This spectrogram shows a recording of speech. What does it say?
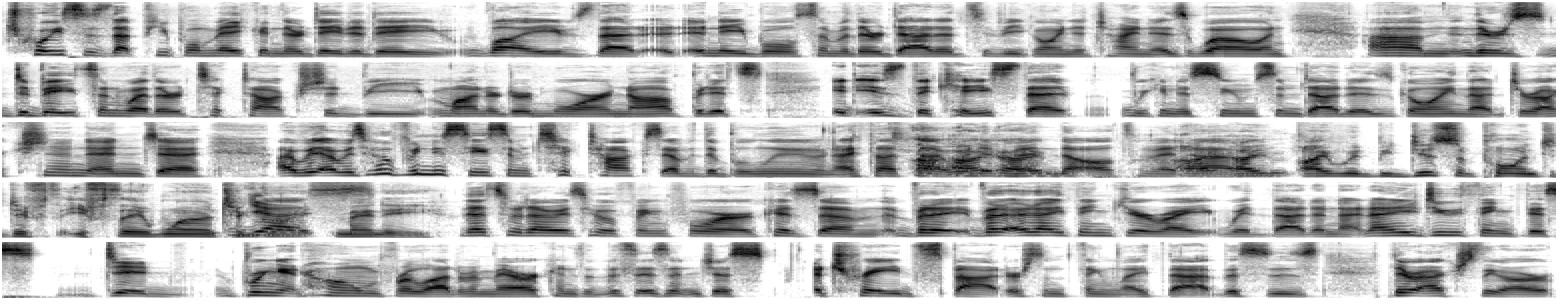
choices that people make in their day-to-day lives that enable some of their data to be going to China as well. And um, there's debates on whether TikTok should be monitored more or not. But it's it is the case that we can assume some data is going that direction. And uh, I, w- I was hoping to see some TikToks of the balloon. I thought that would have I, been the ultimate. Um, I, I, would be disappointed if if there weren't a yes, great many. That's what I was hoping for. Because um, but but I think you're right with that, and I, and I do think this did bring it home for a lot of Americans that this isn't just a trade spat or something like that. This is there actually are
